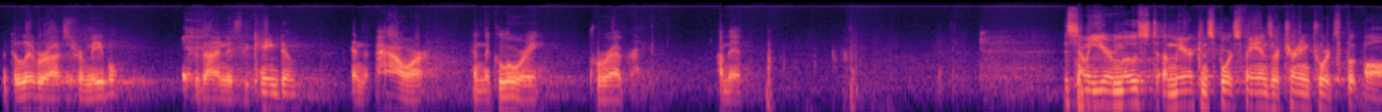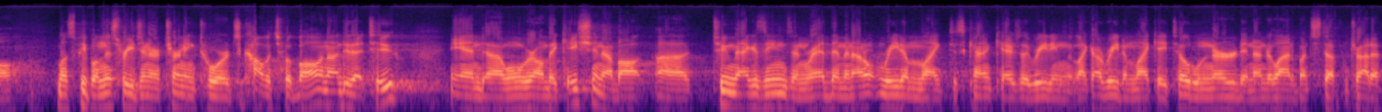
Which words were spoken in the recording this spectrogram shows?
but deliver us from evil. For thine is the kingdom, and the power, and the glory forever. Amen. This time of year, most American sports fans are turning towards football. Most people in this region are turning towards college football, and I do that too. And uh, when we were on vacation, I bought uh, two magazines and read them, and I don't read them like just kind of casually reading. Like I read them like a total nerd and underline a bunch of stuff and try to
